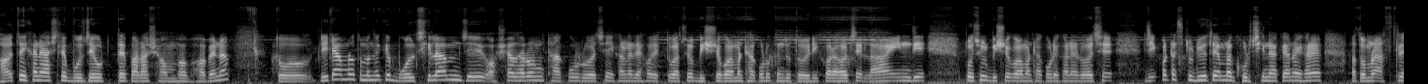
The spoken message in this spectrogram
হয়তো এখানে আসলে বুঝে উঠতে পারা সম্ভব হবে না। তো যেটা আমরা তোমাদেরকে বলছিলাম যে অসাধারণ ঠাকুর রয়েছে, এখানে দেখো দেখতে পাচ্ছ বিশ্বকর্মা ঠাকুরও কিন্তু তৈরি করা হচ্ছে লাইন দিয়ে প্রচুর বিশ্বকর্মা ঠাকুর এখানে রয়েছে। যে কটা স্টুডিওতে আমরা ঘুরছি না কেন, এখানে তোমরা আসলে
